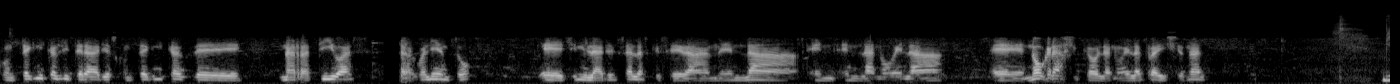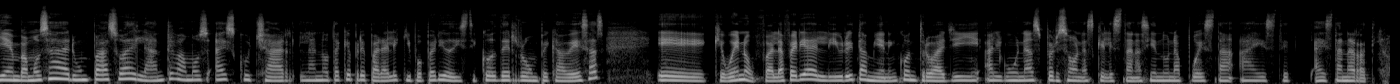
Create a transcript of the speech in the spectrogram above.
con técnicas literarias, con técnicas de narrativas, largo aliento, eh, similares a las que se dan en la, en, la novela eh, no gráfica o la novela tradicional. Bien, vamos a dar un paso adelante, vamos a escuchar la nota que prepara el equipo periodístico de Rompecabezas, eh, que bueno, fue a la Feria del Libro y también encontró allí algunas personas que le están haciendo una apuesta a, este, a esta narrativa.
